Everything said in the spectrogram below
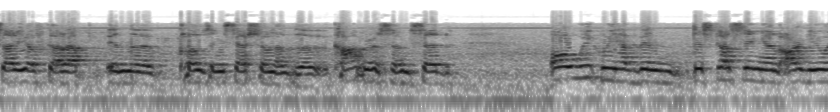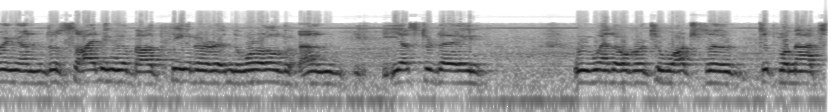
Tsaryov got up in the closing session of the Congress and said, all week we have been discussing and arguing and deciding about theater in the world, and yesterday we went over to watch the diplomats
